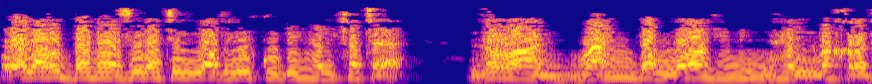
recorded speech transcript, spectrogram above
ولرب نازلة يضيق بها الفتى ذرعا وعند الله منها المخرج.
